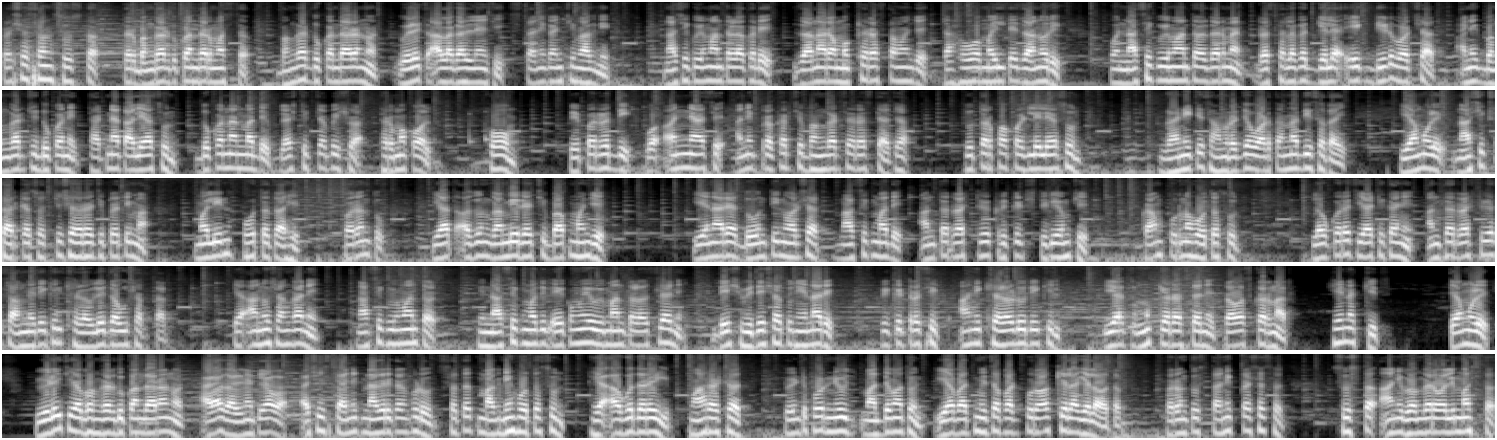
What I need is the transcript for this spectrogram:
प्रशासन सुस्त तर भंगार दुकानदार मस्त. भंगार दुकानदारांवर वेळेच आला घालण्याची स्थानिकांची मागणी. नाशिक विमानतळाकडे जाणारा मुख्य रस्ता म्हणजे दहावा मैल ते जानोरी व नाशिक विमानतळ दरम्यान रस्त्यालगत गेल्या एक दीड वर्षात अनेक भंगारची दुकाने थाटण्यात आली असून दुकानांमध्ये प्लॅस्टिकच्या पिशव्या थर्मोकॉल फोम पेपर रद्दी व अन्य असे अनेक प्रकारचे भंगारच्या रस्त्याच्या दुतर्फा पडलेले असून घाणीचे साम्राज्य वाढताना दिसत आहे. यामुळे नाशिकसारख्या स्वच्छ शहराची प्रतिमा मलिन होतच आहे. परंतु यात अजून गांभीर्याची बाब म्हणजे येणाऱ्या दोन तीन वर्षात नाशिकमध्ये आंतरराष्ट्रीय क्रिकेट स्टेडियमचे काम पूर्ण होत असून लवकरच या ठिकाणी आंतरराष्ट्रीय सामने देखील खेळवले जाऊ शकतात. त्या अनुषंगाने नाशिक विमानतळ हे नाशिकमधील एकमेव विमानतळ असल्याने देश विदेशातून येणारे क्रिकेट रसिक आणि खेळाडू देखील याच मुख्य रस्त्याने प्रवास करणार हे नक्कीच त्यामुळे वेळेच या भंगार दुकानदारांवर आळा घालण्यात यावा अशी स्थानिक नागरिकांकडून सतत मागणी होत असून या अगोदरही महाराष्ट्रात ट्वेंटी फोर न्यूज माध्यमातून या बातमीचा पाठपुरावा केला गेला होता. परंतु स्थानिक प्रशासन सुस्त आणि भंगारवाली मस्त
